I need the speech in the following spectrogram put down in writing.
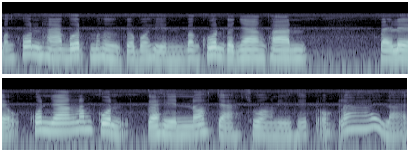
บางคนหาเบิดมือก็บ่เห็น บางคนก็ย่างผ่านไปแล้ว คนย่างน้ำก้นก็เห็นเนาะจ้ะช่วงนี้เห็ดออกหลายหลาย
